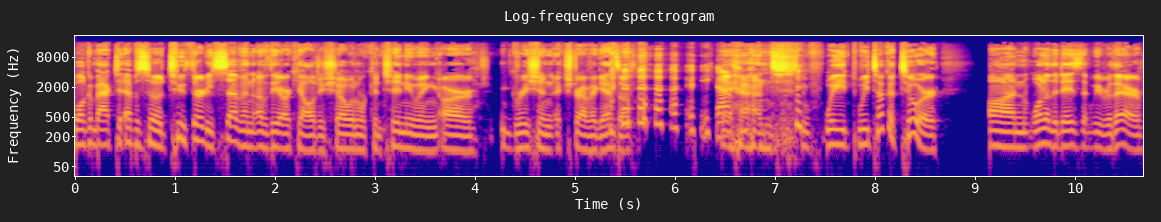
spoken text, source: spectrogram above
Welcome back to episode 237 of the Archaeology Show, and we're continuing our Grecian extravaganza. yeah. and we we took a tour on one of the days that we were there,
